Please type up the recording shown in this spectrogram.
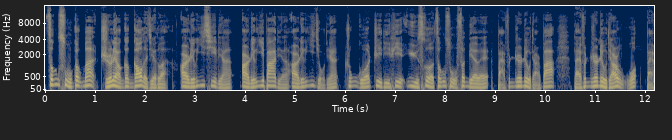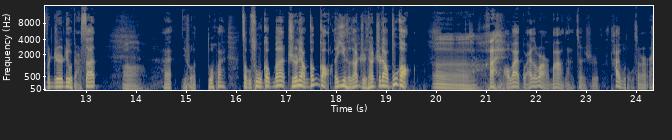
增速更慢、质量更高的阶段。二零一七年、二零一八年、二零一九年，中国 GDP 预测增速分别为百分之六点八、百分之六点五、百分之六点三。哦，哎，你说多坏？增速更慢，质量更高的意思，咱之前质量不高，呃，嗨，老外拐着弯儿骂咱，真是太不懂事儿了。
